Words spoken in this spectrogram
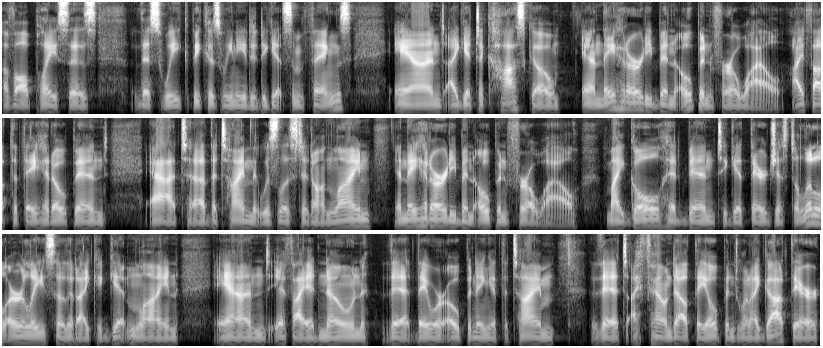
of all places this week because we needed to get some things. And I get to Costco and they had already been open for a while. I thought that they had opened at uh, the time that was listed online, and they had already been open for a while. My goal had been to get there just a little early so that I could get in line. And if I had known that they were opening at the time that I found out they opened when I got there,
